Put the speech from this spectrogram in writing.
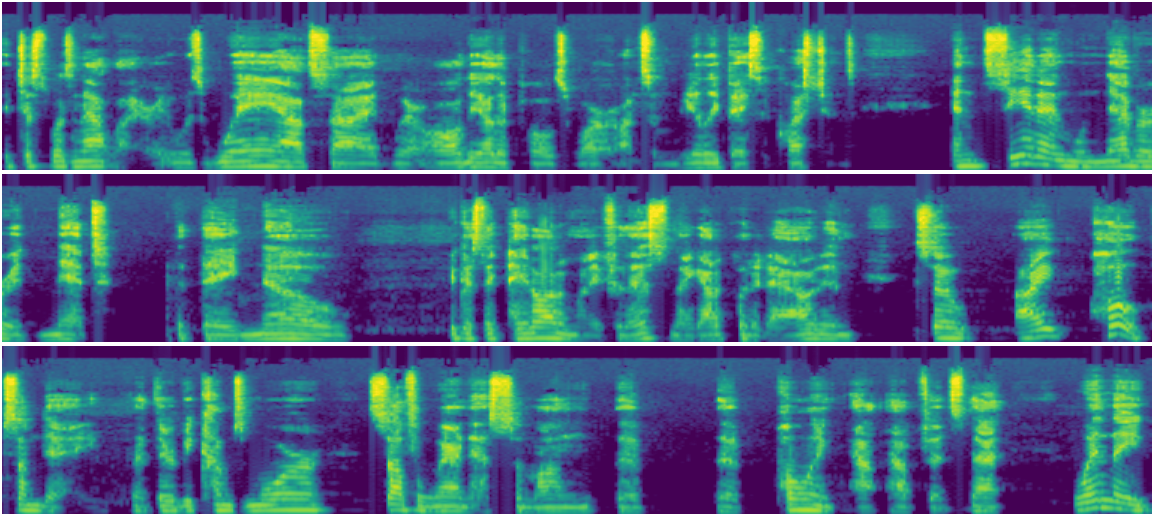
It just was an outlier. It was way outside where all the other polls were on some really basic questions. And CNN will never admit that they know because they paid a lot of money for this and they got to put it out. And so I hope someday that there becomes more self awareness among the, the polling out- outfits that when they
